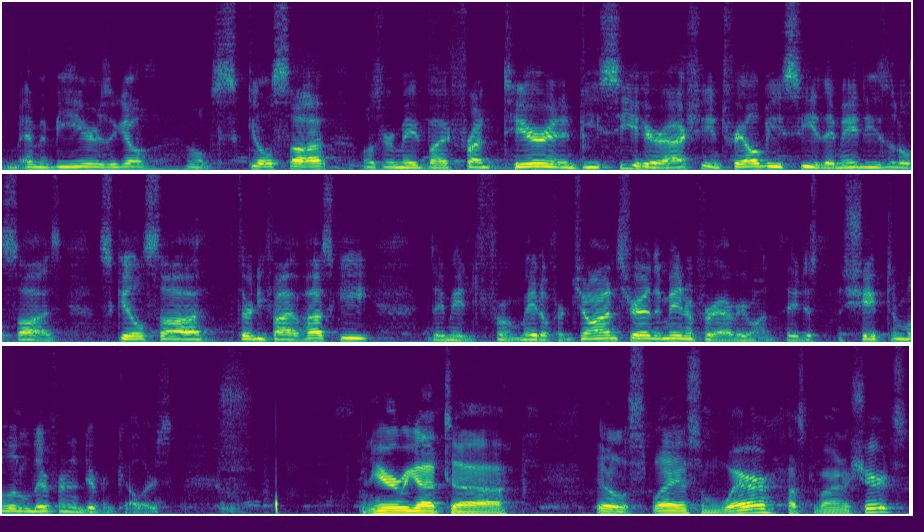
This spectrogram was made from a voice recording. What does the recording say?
from M&B years ago. An old skill saw. Those were made by Frontier in BC here, actually, in Trail, BC. They made these little saws. Skill saw 35 Husky. They made from made them for Jonsered. They made them for everyone. They just shaped them a little different in different colors. And here we got uh, a little display of some wear, Husqvarna shirts,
